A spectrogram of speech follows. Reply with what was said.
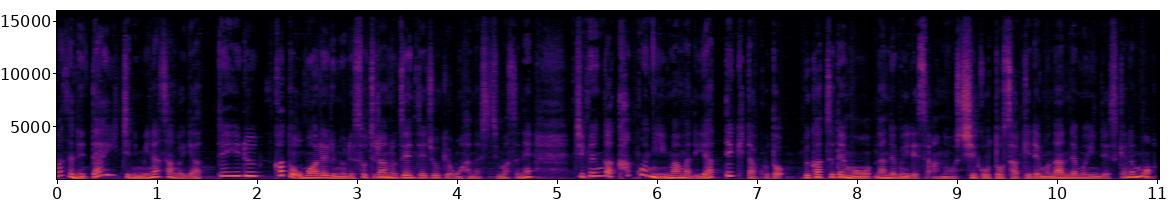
まずね第一に皆さんがやっているかと思われるのでそちらの前提条件をお話ししますね。自分が過去に今までやってきたこと部活でも何でもいいです。あの仕事先でも何でもいいんですけども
